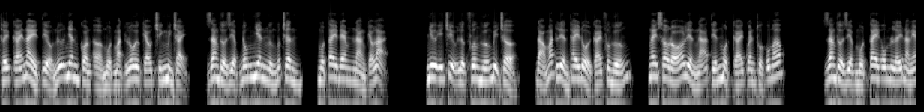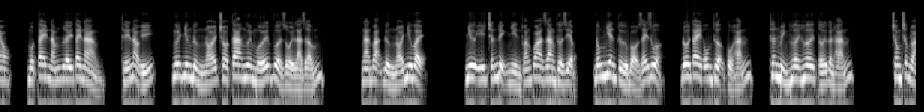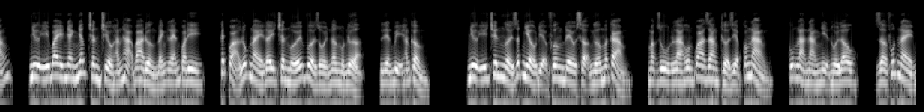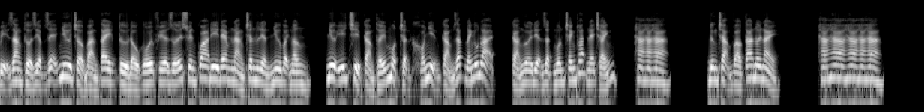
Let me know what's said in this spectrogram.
Thấy cái này tiểu nữ nhân còn ở một mặt lôi kéo chính mình chạy, Giang Thừa Diệp đông nhiên ngừng bước chân, một tay đem nàng kéo lại. Như ý chịu lực phương hướng bị trở, đảo mắt liền thay đổi cái phương hướng, ngay sau đó liền ngã tiến một cái quen thuộc ôm ấp. Giang Thừa Diệp một tay ôm lấy nàng eo, một tay nắm lấy tay nàng, thế nào ý, ngươi nhưng đừng nói cho ta ngươi mới vừa rồi là giấm. Ngàn vạn đừng nói như vậy. Như ý chấn định nhìn thoáng qua Giang Thừa Diệp, đông nhiên từ bỏ dãy rua, đôi tay ôm thượng cổ hắn, thân mình hơi hơi tới gần hắn. Trong chấp đoáng, như ý bay nhanh nhất chân chiều hắn hạ ba đường đánh lén qua đi, kết quả lúc này đây chân mới vừa rồi nâng một nửa, liền bị hắn cầm. Như ý trên người rất nhiều địa phương đều sợ ngứa mẫn cảm, mặc dù là hôm qua Giang Thừa Diệp có nàng, cũng là nàng nhịn hồi lâu, giờ phút này bị Giang Thừa Diệp dễ như trở bàn tay từ đầu gối phía dưới xuyên qua đi đem nàng chân liền như vậy nâng, như ý chỉ cảm thấy một trận khó nhịn cảm giác đánh út lại, cả người điện giật muốn tránh thoát né tránh, ha ha ha. Đừng chạm vào ta nơi này. Ha ha ha ha ha.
